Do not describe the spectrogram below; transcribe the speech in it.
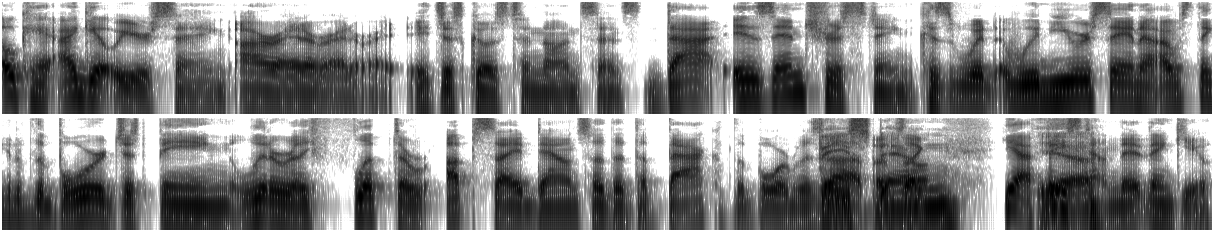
okay, I get what you're saying. All right, all right, all right. It just goes to nonsense. That is interesting because when, when you were saying it, I was thinking of the board just being literally flipped upside down so that the back of the board was Face up. I was like, yeah, face Yeah. down. Thank you.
